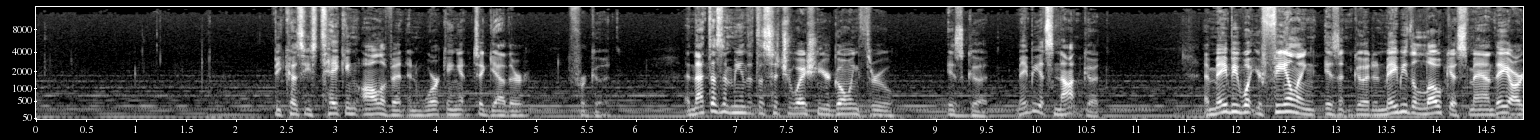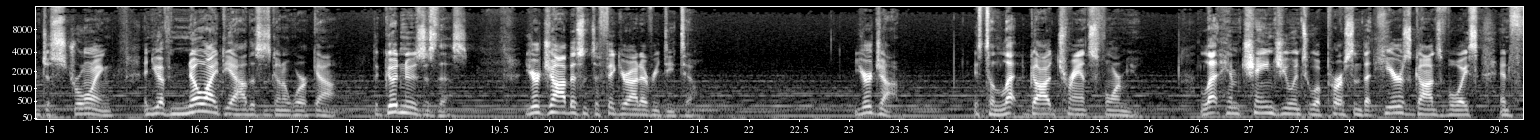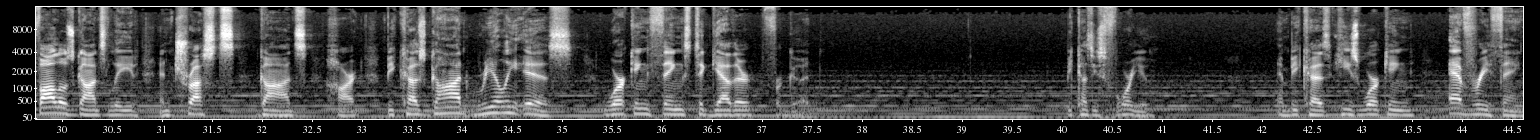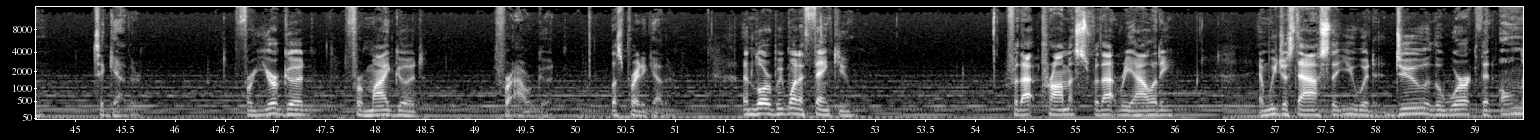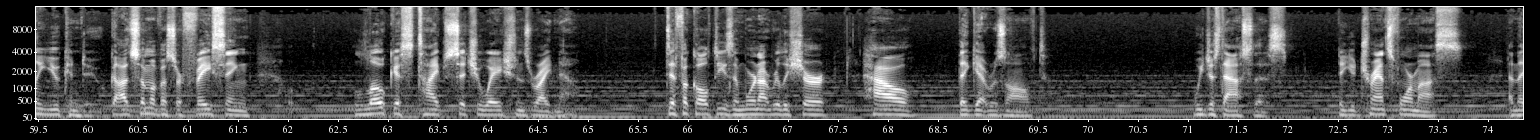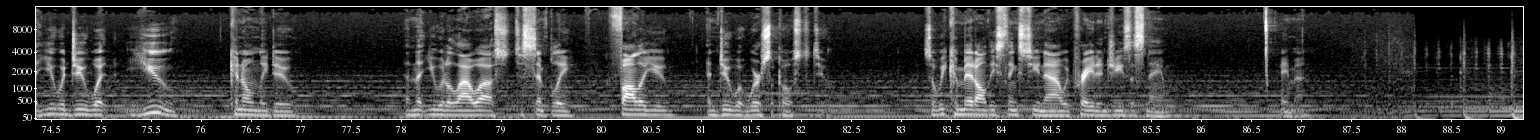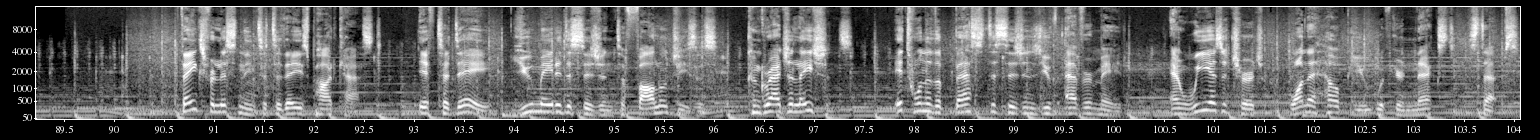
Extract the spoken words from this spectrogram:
Because He's taking all of it and working it together for good. And that doesn't mean that the situation you're going through is good. Maybe it's not good. And maybe what you're feeling isn't good. And maybe the locusts, man, they are destroying. And you have no idea how this is going to work out. The good news is this your job isn't to figure out every detail, your job is to let God transform you let Him change you into a person that hears God's voice and follows God's lead and trusts God's heart because God really is working things together for good. Because He's for you and because He's working everything together for your good, for my good, for our good. Let's pray together. And Lord, we want to thank you for that promise, for that reality. And we just ask that you would do the work that only you can do. God, some of us are facing locust type situations right now, difficulties, and we're not really sure how they get resolved. We just ask this that you'd transform us, and that you would do what you can only do, and that you would allow us to simply follow you and do what we're supposed to do. So we commit all these things to you now. We pray it in Jesus' name. Amen. Thanks for listening to today's podcast. If today you made a decision to follow Jesus, congratulations. It's one of the best decisions you've ever made. And we as a church want to help you with your next steps.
